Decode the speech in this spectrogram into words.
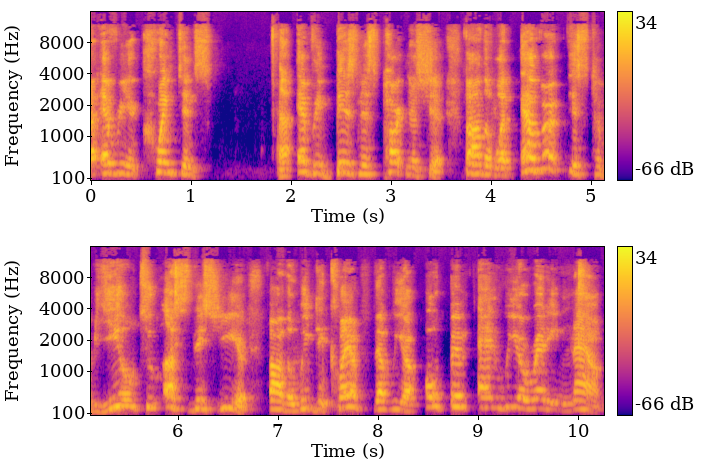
uh, every acquaintance uh, every business partnership. Father, whatever is to yield to us this year, Father, we declare that we are open and we are ready now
